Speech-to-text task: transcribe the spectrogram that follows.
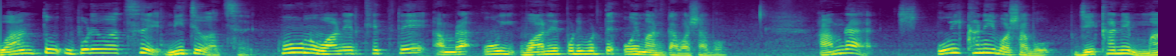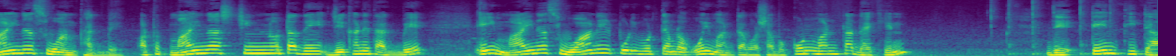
ওয়ান তো উপরেও আছে, নিচেও আছে। কোন ওয়ানের ক্ষেত্রে আমরা ওই ওয়ানের পরিবর্তে ওই মানটা বসাবো? আমরা ওইখানেই বসাবো যেখানে মাইনাস ওয়ান থাকবে। অর্থাৎ মাইনাস চিহ্নটা দে যেখানে থাকবে এই মাইনাস ওয়ানের পরিবর্তে আমরা ওই মানটা বসাবো। কোন মানটা দেখেন? যে tan theta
